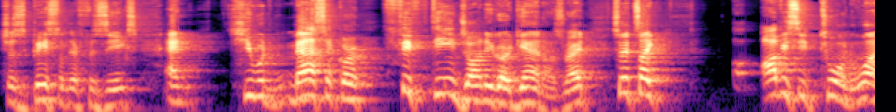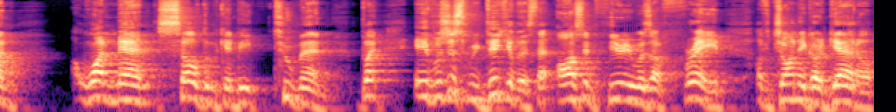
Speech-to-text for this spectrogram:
just based on their physiques, and he would massacre 15 Johnny Garganos, right? So it's like obviously two on one. One man seldom can beat two men. But it was just ridiculous that Austin Theory was afraid of Johnny Gargano,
